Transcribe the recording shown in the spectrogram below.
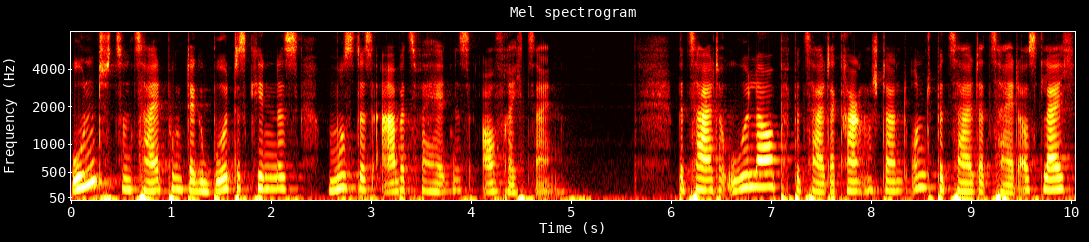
Und zum Zeitpunkt der Geburt des Kindes muss das Arbeitsverhältnis aufrecht sein. Bezahlter Urlaub, bezahlter Krankenstand und bezahlter Zeitausgleich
